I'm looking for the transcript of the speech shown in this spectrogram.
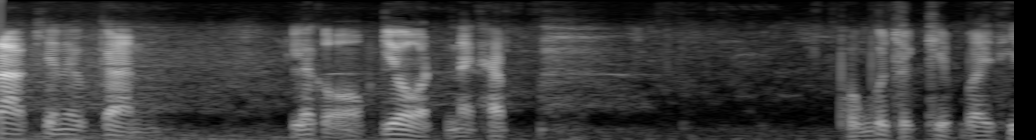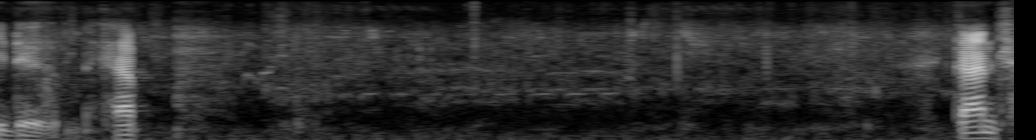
รากเช่นเดียวกัน แล้วก็ออกยอดนะครับ ผมก็จะเก็บไว้ที่เดิมนะครับ การช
